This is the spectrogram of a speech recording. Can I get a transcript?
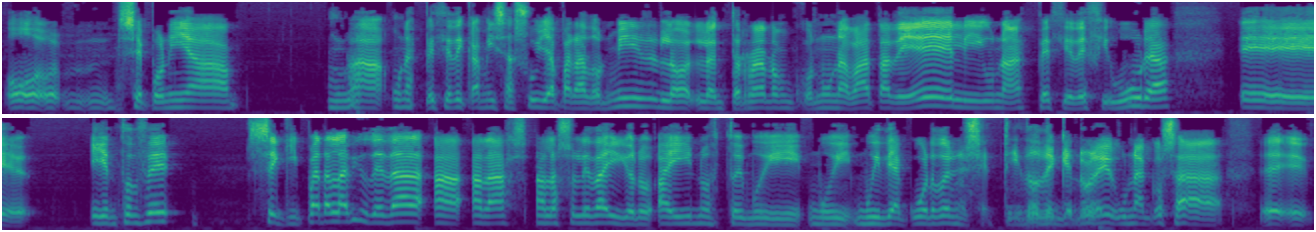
o mm, se ponía una, una especie de camisa suya para dormir, lo, enterraron con una bata de él y una especie de figura. eh, y entonces se equipara la viudedad a, la, a la soledad y yo no- ahí no estoy muy, muy, muy de acuerdo en el sentido de que no es una cosa eh,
